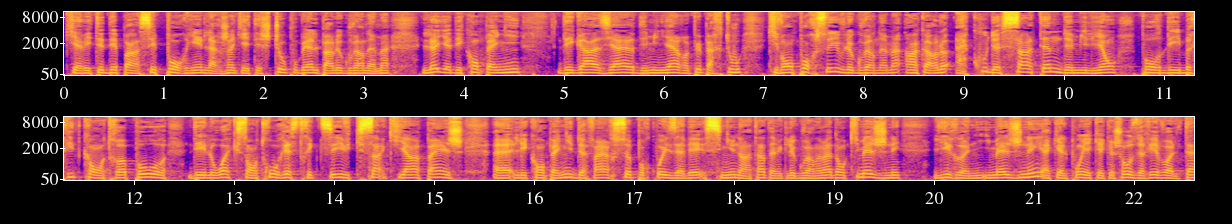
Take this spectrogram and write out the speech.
qui avaient été dépensées pour rien, de l'argent qui a été jeté aux poubelles par le gouvernement. Là, il y a des compagnies, des gazières, des minières un peu partout qui vont poursuivre le gouvernement encore là à coût de centaines de millions pour des bris de contrat, pour des lois qui sont trop restrictives, qui, empêchent euh, les compagnies de faire ce pourquoi ils avaient signé une entente avec le gouvernement. Donc, imaginez l'ironie, imaginez à quel point il y a quelque chose de révoltant.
